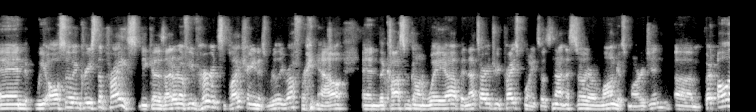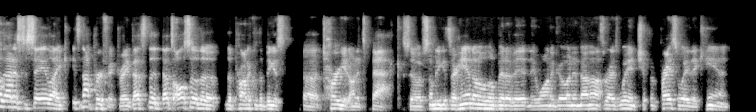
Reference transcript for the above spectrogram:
And we also increased the price because I don't know if you've heard, supply chain is really rough right now, and the costs have gone way up, and that's our entry price point. So it's not necessarily our longest margin, um, but all of that is to say, like it's not perfect, right? That's the that's also the the product with the biggest uh, target on its back. So if somebody gets their hand on a little bit of it and they want to go in an unauthorized way and chip the price away, they can.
